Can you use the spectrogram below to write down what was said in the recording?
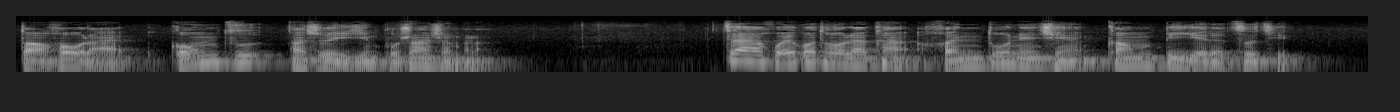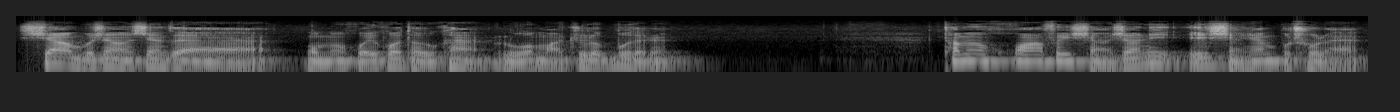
到后来工资那是已经不算什么了。再回过头来看很多年前刚毕业的自己，像不像现在我们回过头看罗马俱乐部的人？他们花费想象力也想象不出来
